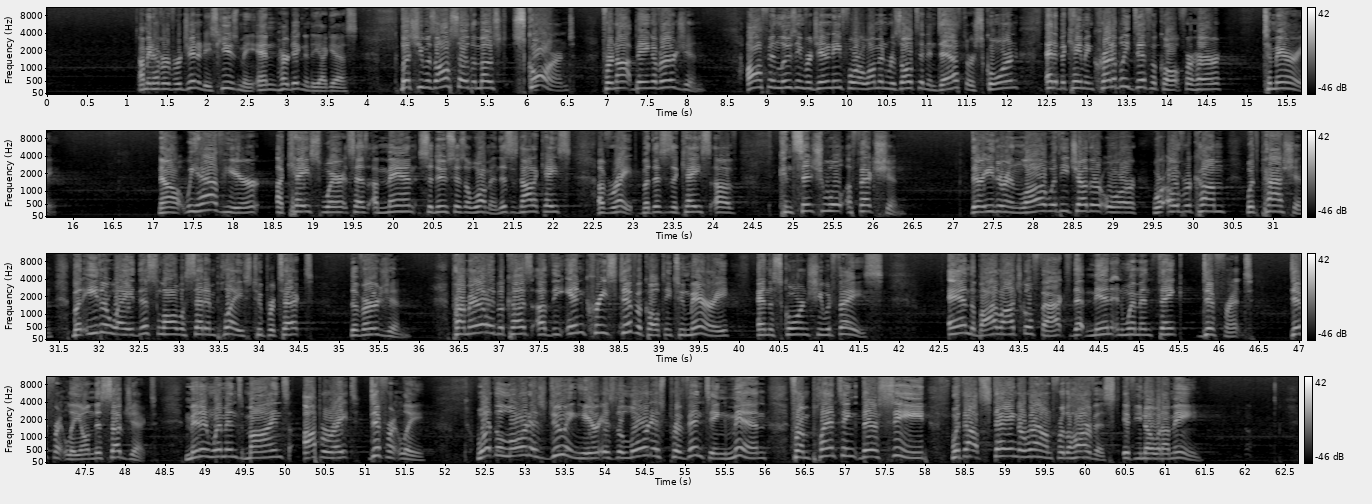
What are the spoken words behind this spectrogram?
I mean, of her virginity, excuse me, and her dignity, I guess. But she was also the most scorned for not being a virgin. Often losing virginity for a woman resulted in death or scorn, and it became incredibly difficult for her to marry. Now, we have here a case where it says a man seduces a woman. This is not a case of rape, but this is a case of consensual affection. They're either in love with each other or were overcome with passion. But either way, this law was set in place to protect the virgin, primarily because of the increased difficulty to marry and the scorn she would face, and the biological fact that men and women think different differently on this subject. Men and women's minds operate differently. What the Lord is doing here is the Lord is preventing men from planting their seed without staying around for the harvest, if you know what I mean.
